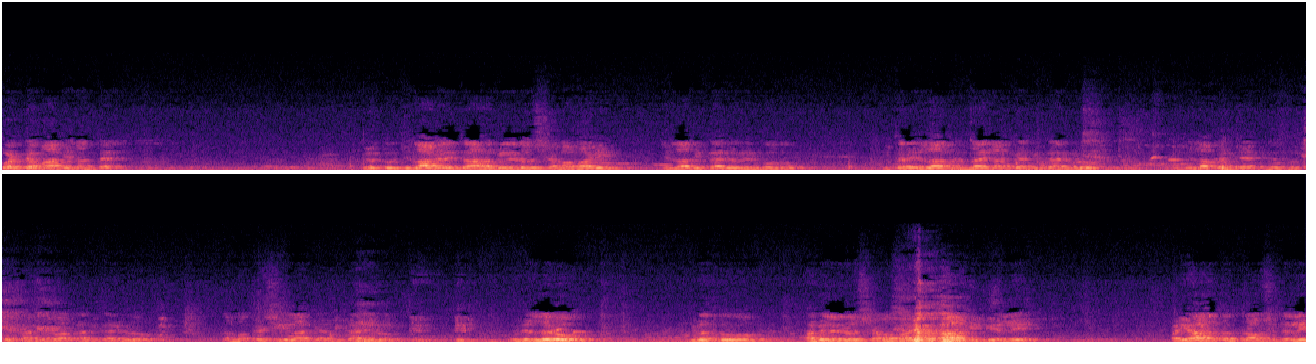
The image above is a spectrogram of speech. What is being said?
ಕೊಟ್ಟ ಮಾತಿನಂತೆ, ಇವತ್ತು ಜಿಲ್ಲಾಡಳಿತ ಹಗಲಿರುಳು ಶ್ರಮ ಮಾಡಿ ಜಿಲ್ಲಾಧಿಕಾರಿಗಳು ಇರ್ಬೋದು, ಇತರ ಎಲ್ಲ ಕಂದಾಯ ಇಲಾಖೆ ಅಧಿಕಾರಿಗಳು ಜಿಲ್ಲಾ ಪಂಚಾಯತ್ ಮುಖ್ಯ ಕಾರ್ಯನಿರ್ವಾಹಕ ಅಧಿಕಾರಿಗಳು, ನಮ್ಮ ಕೃಷಿ ಇಲಾಖೆ ಅಧಿಕಾರಿಗಳು, ಇವರೆಲ್ಲರೂ ಇವತ್ತು ಹಗಲಿರುಳು ಶ್ರಮ ಮಾಡಿ ಕಾಲಮಿತಿಯಲ್ಲಿ ಪರಿಹಾರ ತಂತ್ರಾಂಶದಲ್ಲಿ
